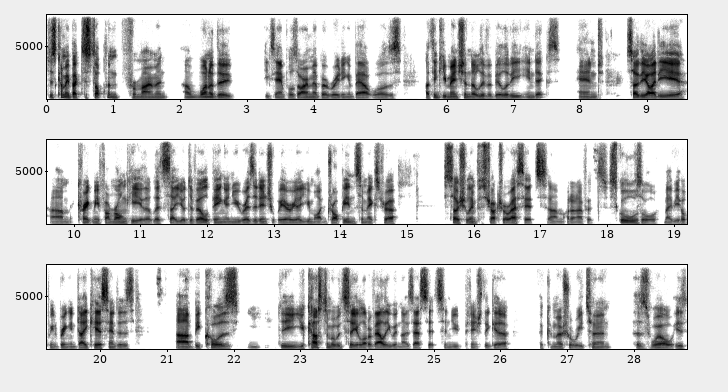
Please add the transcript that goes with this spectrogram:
just coming back to Stockland for a moment, uh, one of the examples I remember reading about was I think you mentioned the livability index. And so the idea, um, correct me if I'm wrong here, that let's say you're developing a new residential area, you might drop in some extra social infrastructure or assets. Um, I don't know if it's schools or maybe helping to bring in daycare centers, uh, because the your customer would see a lot of value in those assets, and you'd potentially get a, a commercial return as well. Is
